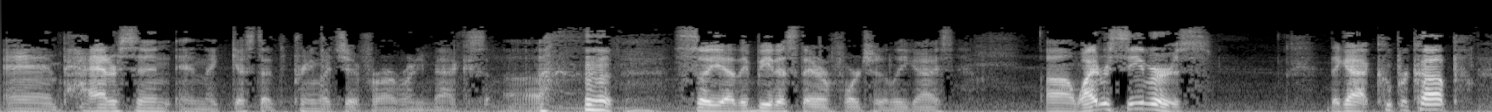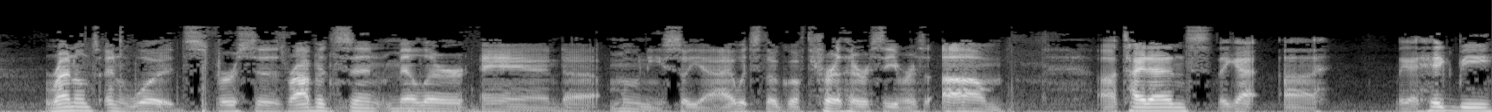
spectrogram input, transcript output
and Patterson, and I guess that's pretty much it for our running backs. Uh, so yeah, they beat us there, unfortunately, guys. Uh, wide receivers, they got Cooper Kupp, Reynolds, and Woods versus Robinson, Miller, and uh, Mooney. So yeah, I would still go for the receivers. Um, uh, tight ends, they got uh, they got Higbee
